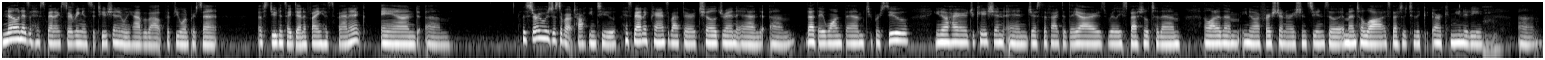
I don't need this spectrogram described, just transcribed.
known as a Hispanic serving institution, and we have about 51% of students identifying Hispanic. And um, the story was just about talking to Hispanic parents about their children and um, that they want them to pursue, you know, higher education, and just the fact that they are is really special to them. A lot of them, you know, are first generation students, so it meant a lot, especially to the, our community. Um,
